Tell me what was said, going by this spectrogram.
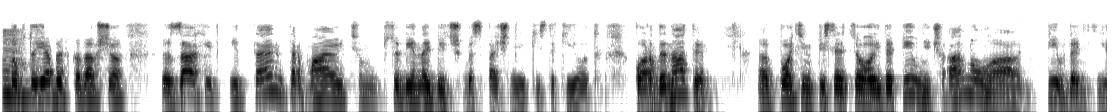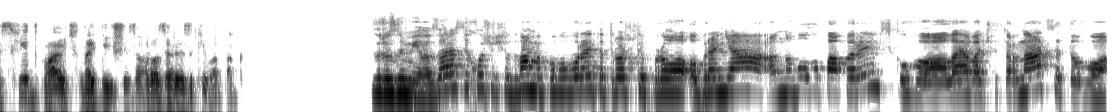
Тобто я би сказав, що захід і центр мають в собі найбільш безпечні якісь такі от координати. Е, Потім після цього йде північ, а ну а південь і схід мають найбільші загрози ризиків атак. Зрозуміло. Зараз я хочу ще з вами поговорити трошки про обрання нового папи римського Лева чотирнадцятого.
